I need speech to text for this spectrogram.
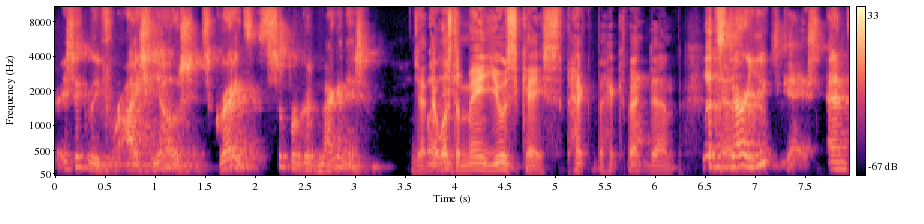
basically for ICOs. It's great. It's super good mechanism. Yeah, but that was the main use case back back back then. That's yeah. their use case. And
